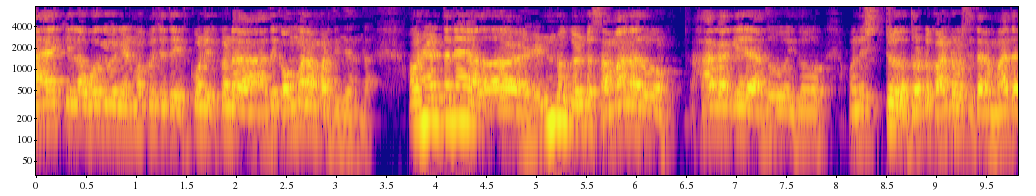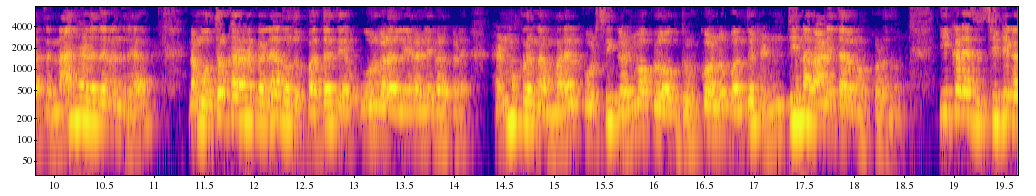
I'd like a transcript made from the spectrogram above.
ಲಾಯಕ್ಕಿಲ್ಲ ಹೋಗಿ ಹೋಗಿ ಹೆಣ್ಮಕ್ಳ ಜೊತೆ ಇದ್ಕೊಂಡು ಇದ್ಕೊಂಡು ಅದಕ್ಕೆ ಅವಮಾನ ಮಾಡ್ತಿದ್ದೆ ಅಂತ. ಅವ್ನು ಹೇಳ್ತಾನೆ ಹೆಣ್ಣು ಗಂಡು ಸಮಾನರು. ಹಾಗಾಗಿ ಅದು, ಇದು ಒಂದಿಷ್ಟು ದೊಡ್ಡ ಕಾಂಟ್ರವರ್ಸಿ ತರ ಮಾತಾಡ್ತಾರೆ. ನಾನ್ ಹೇಳಿದೇನಂದ್ರೆ, ನಮ್ಮ ಉತ್ತರ ಕರ್ನಾಟಕದಲ್ಲಿ ಅದೊಂದು ಪದ್ಧತಿ, ಊರುಗಳಲ್ಲಿ, ಹಳ್ಳಿಗಳ ಕಡೆ. ಹೆಣ್ಮಕ್ಳನ್ನ ಮನೇಲಿ ಕೂಡಿಸಿ ಗಂಡು ಮಕ್ಳು ಹೋಗಿ ದುಡ್ಕೊಂಡು ಬಂದು ಹೆಂಡತಿನ ರಾಣಿ ತರ ನೋಡ್ಕೊಳ್ಳೋದು. ಈ ಕಡೆ ಸಿಟಿಗಳ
